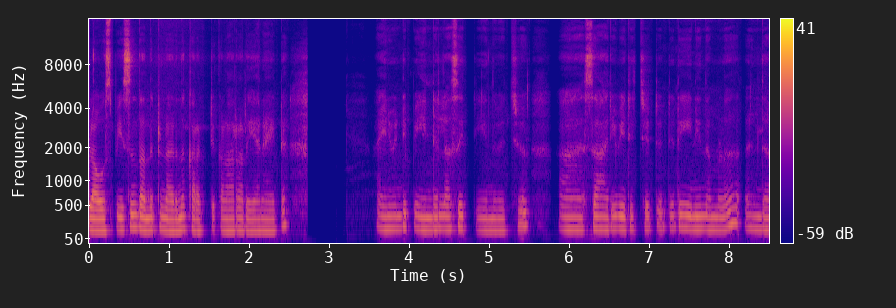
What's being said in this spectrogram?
ബ്ലൗസ് പീസും തന്നിട്ടുണ്ടായിരുന്നു കറക്റ്റ് കളർ അറിയാനായിട്ട്. അതിനുവേണ്ടി പെയിന്റ് എല്ലാം സെറ്റ് ചെയ്യുന്നു വെച്ചു. സാരി വിരിച്ചിട്ടിട്ട് ഇനി നമ്മൾ എന്താ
